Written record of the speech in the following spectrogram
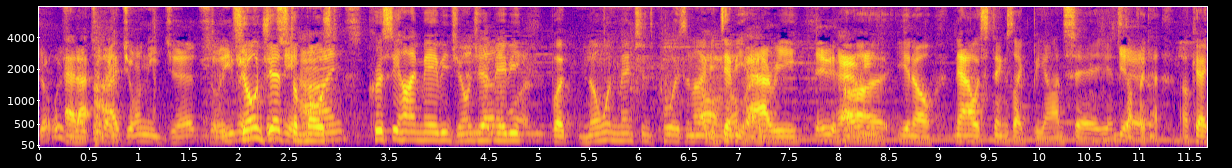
They always And mention I- like Joni Jett. So even Joan Jett's the most. Hines, Chrissie Hynde maybe, Joan Jett maybe, one. but no one mentions Poison No, Ivy. Debbie. Harry. Debbie Uh, Harry. you know, now it's things like Beyonce and stuff like that. Okay,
